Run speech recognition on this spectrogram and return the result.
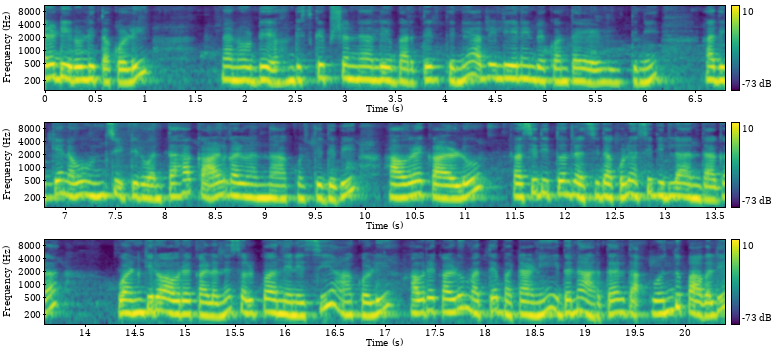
ಎರಡು ಈರುಳ್ಳಿ ತಗೊಳ್ಳಿ. ನಾನು ಡಿ, ಡಿಸ್ಕ್ರಿಪ್ಷನ್ನಲ್ಲಿ ಬರ್ತಿರ್ತೀನಿ ಅದರಲ್ಲಿ ಏನೇನು ಬೇಕು ಅಂತ ಹೇಳ್ತೀನಿ. ಅದಕ್ಕೆ ನಾವು ಹುಣ್ಸಿಟ್ಟಿರುವಂತಹ ಕಾಳುಗಳನ್ನು ಹಾಕ್ಕೊಳ್ತಿದ್ದೀವಿ ಅವರೆಕಾಳು ಹಸಿದಿತ್ತು ಅಂದರೆ ಹಸಿದು ಹಾಕ್ಕೊಳ್ಳಿ ಹಸಿದಿಲ್ಲ ಅಂದಾಗ ಒಣಗಿರೋ ಅವರೆಕಾಳನ್ನೇ ಸ್ವಲ್ಪ ನೆನೆಸಿ ಹಾಕೊಳ್ಳಿ. ಅವರೆಕಾಳು ಮತ್ತು ಬಟಾಣಿ, ಇದನ್ನು ಅರ್ಧ ಅರ್ಧ, ಒಂದು ಪಾವಲ್ಲಿ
